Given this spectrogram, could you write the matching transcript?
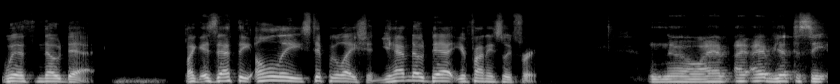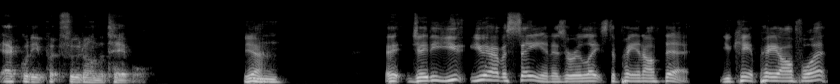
with no debt. Like, is that the only stipulation? You have no debt, you're financially free. No, I have I, I have yet to see equity put food on the table. Uh, JD, you you have a saying as it relates to paying off debt. You can't pay off what?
